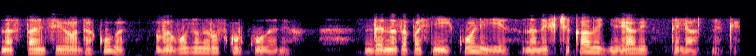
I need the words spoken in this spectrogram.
На станції Родакове вивозили розкуркулених, де на запасній колії на них чекали діряві телятники.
